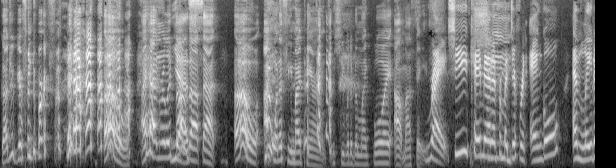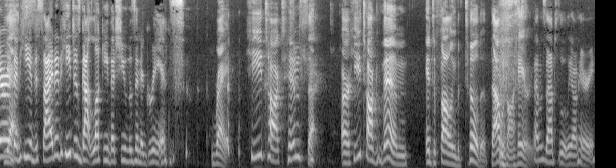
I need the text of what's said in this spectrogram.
Godric Gryffindor is from there. Oh, I hadn't really thought Yes. about that. Oh, I want to see my parents." And she would have been like, "Boy, out my face." Right. She came at it from a different angle. And later Yes. than he had decided, he just got lucky that she was in agreement. Right. He talked himself, or he talked them into following Matilda. That was on Harry. That was absolutely on Harry.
